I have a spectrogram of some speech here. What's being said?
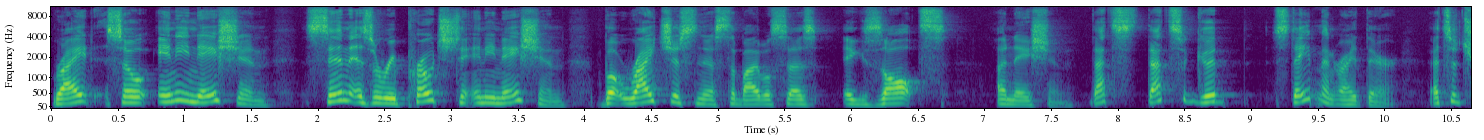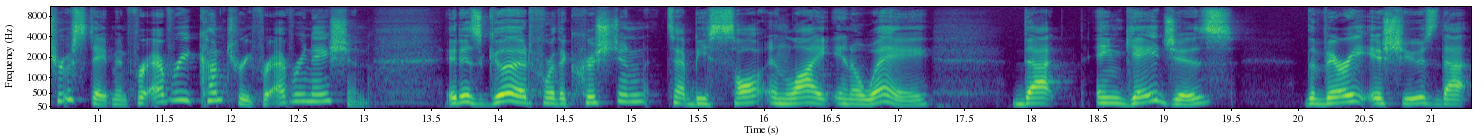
right? So, any nation, sin is a reproach to any nation, but righteousness, the Bible says, exalts a nation. That's, that's a good statement right there. That's a true statement for every country, for every nation. It is good for the Christian to be salt and light in a way that engages the very issues that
